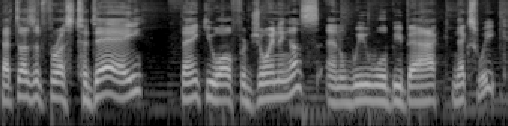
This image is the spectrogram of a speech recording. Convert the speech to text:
That does it for us today. Thank you all for joining us, and we will be back next week.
